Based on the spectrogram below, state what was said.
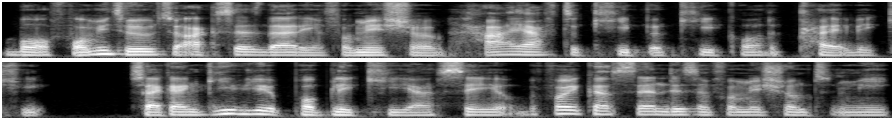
But for me to be able to access that information, I have to keep a key called a private key. So I can give you a public key and say, before you can send this information to me,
